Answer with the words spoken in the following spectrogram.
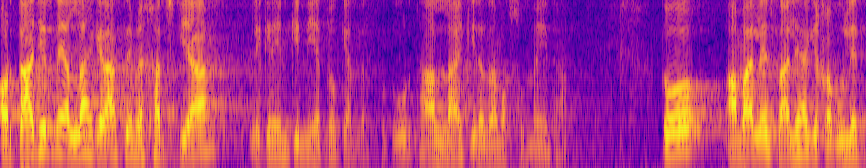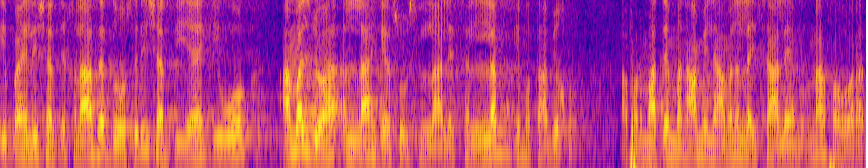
اور تاجر نے اللہ کے راستے میں خرچ کیا، لیکن ان کی نیتوں کے اندر فطور تھا، اللہ کی رضا مقصود نہیں تھا۔ تو عمال صالحہ کی قبولیت کی پہلی شرط اخلاص ہے، دوسری شرط یہ ہے کہ وہ عمل جو ہے اللہ کے رسول صلی اللہ علیہ وسلم کے مطابق ہو۔ فرماتے منعمل عمل اللہ علیہ مرنا فورت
